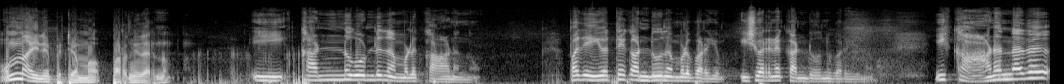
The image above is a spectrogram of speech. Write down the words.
ഒന്ന് അതിനെപ്പറ്റി അമ്മ പറഞ്ഞു തരണം. ഈ കണ്ണുകൊണ്ട് നമ്മൾ കാണുന്നു. അപ്പം ദൈവത്തെ കണ്ടു നമ്മൾ പറയും. ഈശ്വരനെ കണ്ടു എന്ന് പറയുന്നു. ഈ കാണുന്നത്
